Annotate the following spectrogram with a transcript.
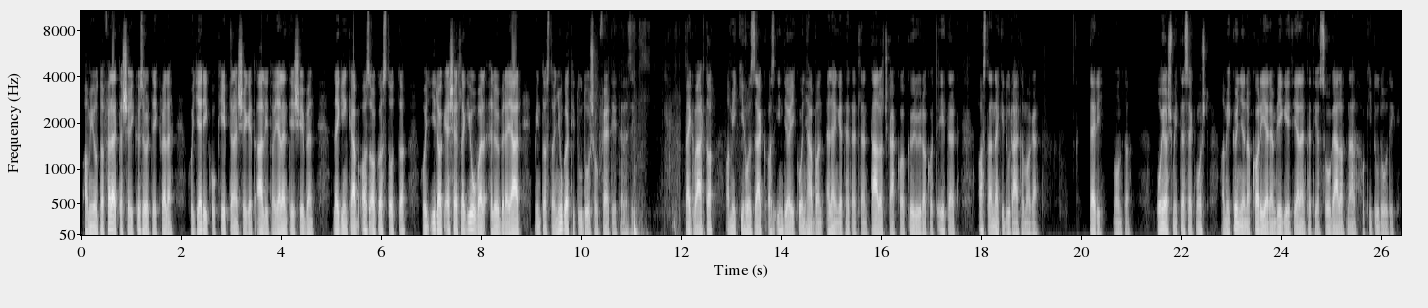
Amióta felettesei közölték vele, hogy Jerikó képtelenséget állít a jelentésében, leginkább az aggasztotta, hogy Irak esetleg jóval előbbre jár, mint azt a nyugati tudósok feltételezik. Megvárta, amíg kihozzák az indiai konyhában elengedhetetlen tálacskákkal körülrakott ételt, aztán neki durálta magát. Teri, mondta, olyasmit teszek most, ami könnyen a karrierem végét jelentheti a szolgálatnál, ha kitudódik.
